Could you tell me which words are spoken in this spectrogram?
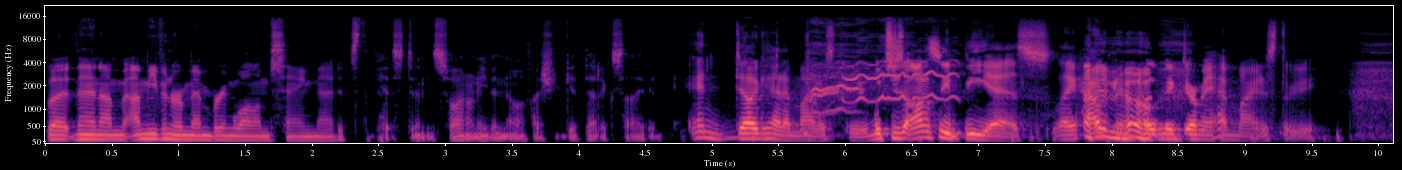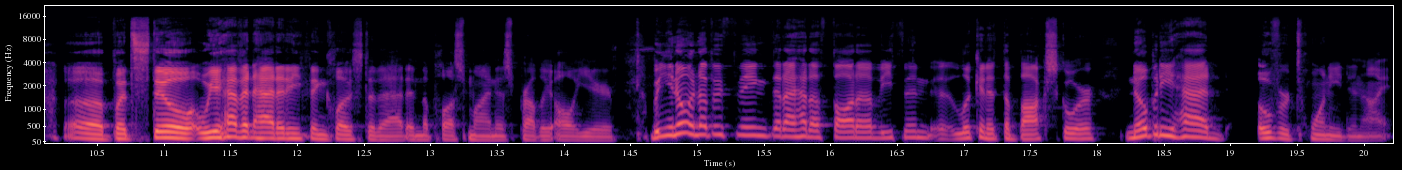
but then I'm I'm even remembering while I'm saying that it's the Pistons, so I don't even know if I should get that excited. And Doug had a minus three, which is honestly BS. Like, how I can know. Doug McDermott have minus three? Uh, but still, we haven't had anything close to that in the plus minus probably all year. But you know, another thing that I had a thought of, Ethan, uh, looking at the box score, nobody had over 20 tonight.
